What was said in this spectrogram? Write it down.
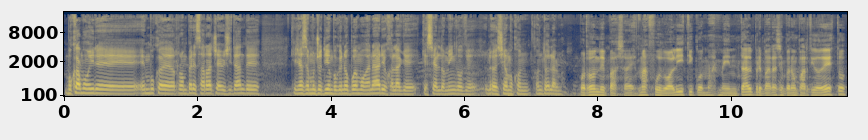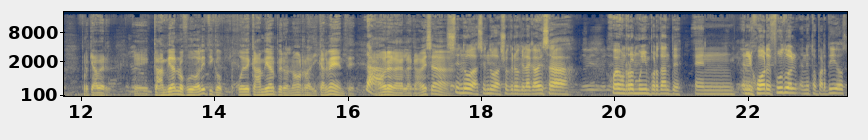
buscamos ir eh, en busca de romper esa racha de visitantes que ya hace mucho tiempo que no podemos ganar y ojalá que, sea el domingo, que lo decíamos con, todo el alma. ¿Por dónde pasa? ¿Es más futbolístico, es más mental prepararse para un partido de esto? Porque, a ver, eh, cambiar lo futbolístico puede cambiar, pero no radicalmente. Ahora la, cabeza... Sin duda, sin duda. Yo creo que la cabeza juega un rol muy importante en, el jugador de fútbol, en estos partidos,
